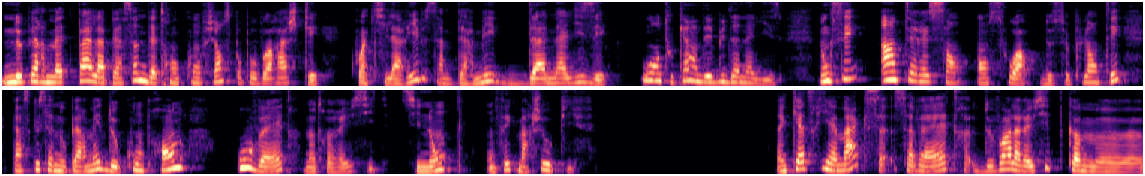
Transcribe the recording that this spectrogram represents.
ne permettent pas à la personne d'être en confiance pour pouvoir acheter. Quoi qu'il arrive, ça me permet d'analyser ou en tout cas un début d'analyse. Donc c'est intéressant en soi de se planter parce que ça nous permet de comprendre où va être notre réussite. Sinon, on fait que marcher au pif. Un quatrième axe, ça va être de voir la réussite comme euh,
